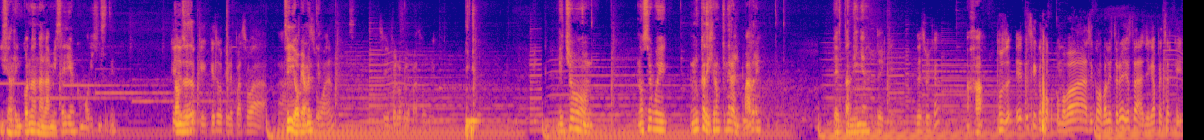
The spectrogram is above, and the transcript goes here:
y se arrinconan a la miseria, como dijiste. Que Entonces, yo que, que, es lo que le pasó a, a Sí, obviamente. Sí, fue lo que le pasó, güey. De hecho, no sé, güey, nunca dijeron quién era el padre esta niña. ¿De, de su hija? Ajá. Pues es que como, como, va así como va la historia, yo hasta llegué a pensar que...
